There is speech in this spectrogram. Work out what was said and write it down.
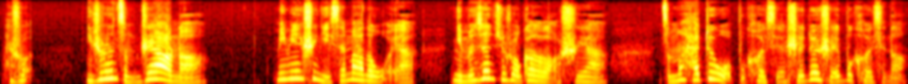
他说：“你这人怎么这样呢？明明是你先骂的我呀，你们先举手告的老师呀，怎么还对我不客气？谁对谁不客气呢？”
